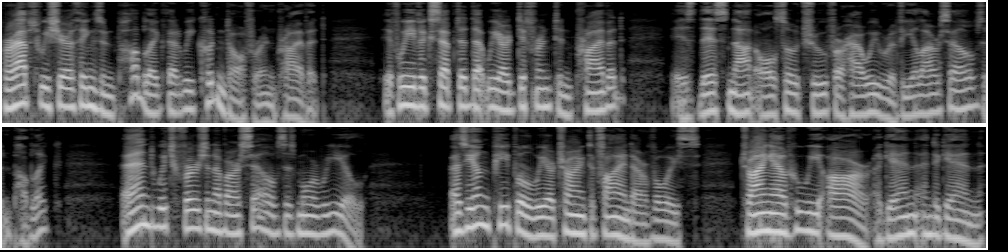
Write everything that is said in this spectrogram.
Perhaps we share things in public that we couldn't offer in private. If we've accepted that we are different in private, is this not also true for how we reveal ourselves in public? And which version of ourselves is more real? As young people, we are trying to find our voice, trying out who we are again and again,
